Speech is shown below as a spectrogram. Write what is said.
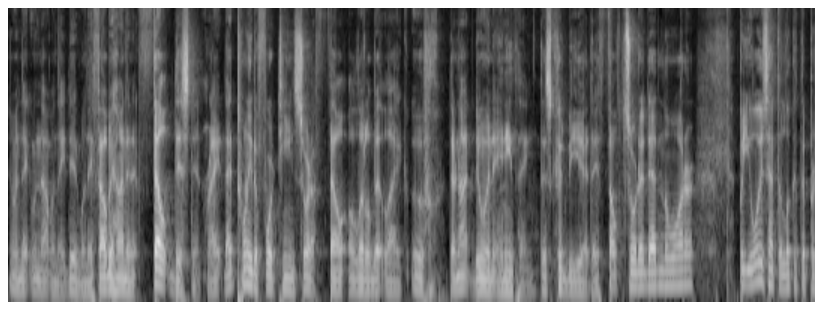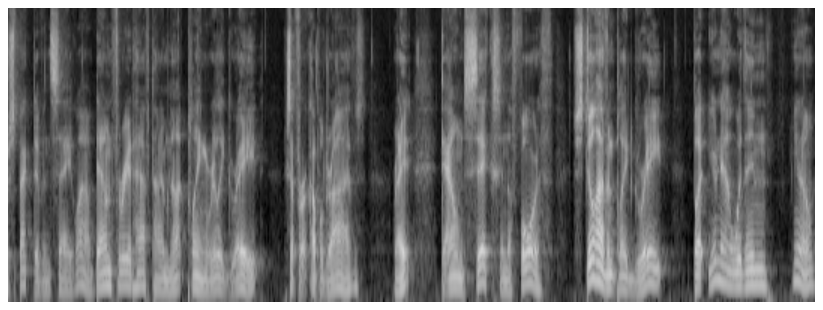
And when they, not when they did, when they fell behind and it felt distant, right? That 20 to 14 sort of felt a little bit like, ugh, they're not doing anything. This could be it. They felt sort of dead in the water. But you always have to look at the perspective and say, wow, down three at halftime, not playing really great, except for a couple drives, right? Down six in the fourth, Still haven't played great, but you're now within, you know,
